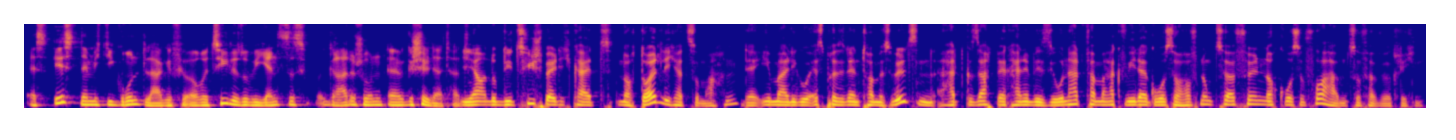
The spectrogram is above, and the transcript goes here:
Es ist nämlich die Grundlage für eure Ziele, so wie Jens das gerade schon äh, geschildert hat. Ja, und um die Zwiespältigkeit noch deutlicher zu machen, der ehemalige US-Präsident Thomas Wilson hat gesagt, wer keine Vision hat, vermag weder große Hoffnung zu erfüllen, noch große Vorhaben zu verwirklichen.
